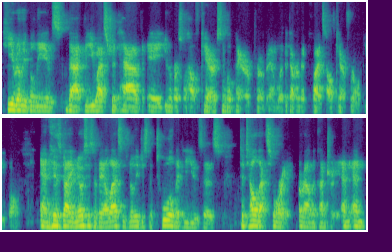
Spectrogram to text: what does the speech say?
he really believes that the US should have a universal health care single payer program where the government provides health care for all people. And his diagnosis of ALS is really just a tool that he uses to tell that story around the country. And, and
